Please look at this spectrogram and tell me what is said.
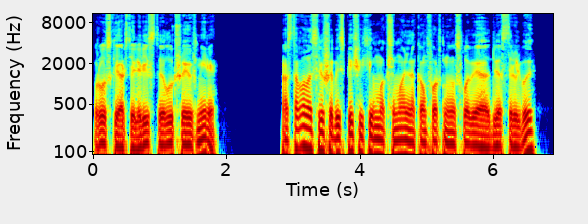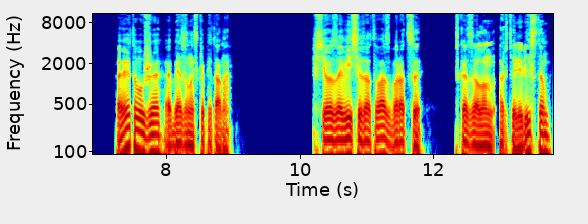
Русские артиллеристы лучшие в мире. Оставалось лишь обеспечить им максимально комфортные условия для стрельбы, а это уже обязанность капитана. «Все зависит от вас, братцы», — сказал он артиллеристам,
